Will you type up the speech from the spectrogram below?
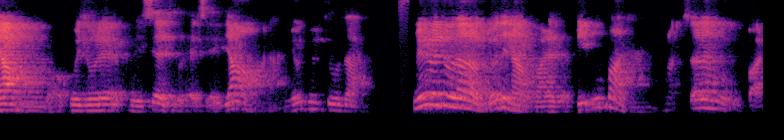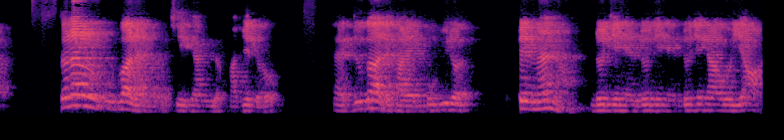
ရအောင်ပေါ့အခွေဆိုလဲအခွေဆက်ဆိုလဲဆက်ရအောင်မျိုးမျိုးကြိုးစားမျိုးမျိုးကြိုးစားတော့ပြောနေတာကဘာလဲဆိုဒီဥပါဒံဆလမှုဥပါဒံဆလမှုဥပါဒံကိုအခြေခံပြီးတော့ဘာဖြစ်တော့အဲသူကတခါလေပို့ပြီးတော့ပင်မန်းတာလိုချင်တယ်လိုချင်တယ်လိုချင်တာကိုရအောင်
